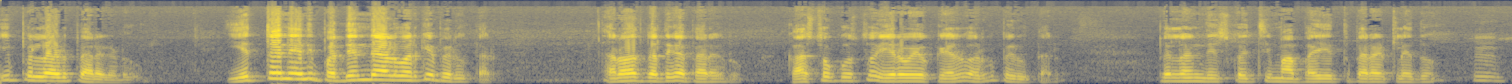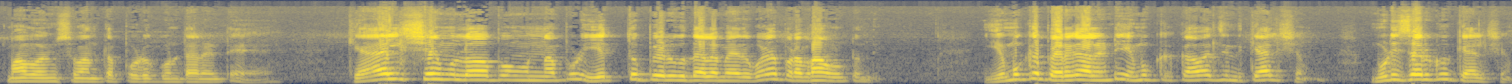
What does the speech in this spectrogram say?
ఈ పిల్లాడు పెరగడు. ఎత్తు అనేది పద్దెనిమిది ఏళ్ళ వరకే పెరుగుతారు. తర్వాత పెద్దగా పెరగరు. కాస్త కూస్తో ఇరవై ఒక్క ఏళ్ళ వరకు పెరుగుతారు. పిల్లల్ని తీసుకొచ్చి మా అబ్బాయి ఎత్తు పెరగట్లేదు. మా వంశం అంతా పొడుగ్గుంటారంటే కాల్షియం లోపం ఉన్నప్పుడు ఎత్తు పెరుగుదల మీద కూడా ప్రభావం ఉంటుంది. ఎముక పెరగాలంటే ఎముక కావాల్సింది కాల్షియం ముడి సరుకు కాల్షియం.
